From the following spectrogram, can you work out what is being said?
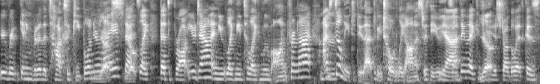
You're ri- getting rid of the toxic people in your Yes, life that's yep. like that's brought you down and you like need to like move on from that. I still need to do that to be totally honest with you. Mm-hmm. Yeah. It's something that I continue Yeah. to struggle with cuz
